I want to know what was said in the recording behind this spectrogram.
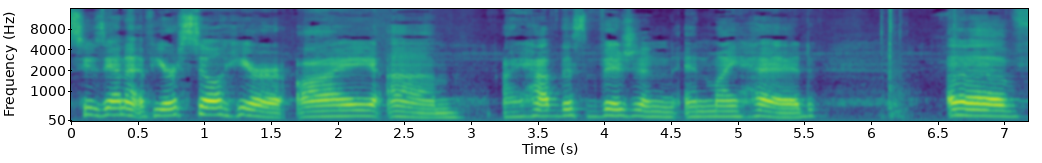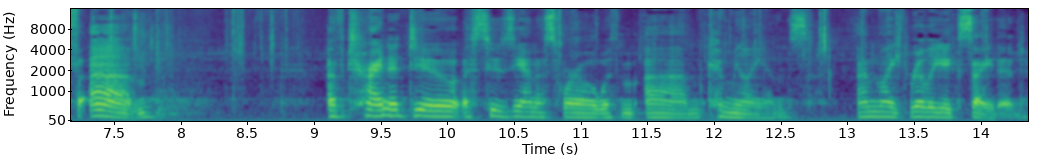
Susanna, if you're still here, I um, I have this vision in my head of um, of trying to do a Susanna swirl with um, chameleons. I'm like really excited.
